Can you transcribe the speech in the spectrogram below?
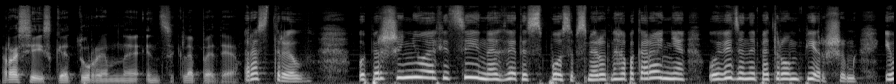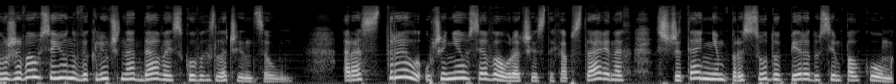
расійская турэмная энцыклапедыя. Расстрэл. Упершыню афіцыйна гэты спосаб смяротнага пакарання уведзены пятром першым і ўжываўся ён выключна да вайсковых злачынцаў. Расстрэл учыняўся ва ўрачыстых абставінах з чытаннем прысуду перад усім палком,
